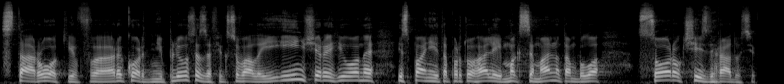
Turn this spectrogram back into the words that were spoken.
100 років. Е, Рекордні плюси зафіксували і інші регіони Іспанії та Португалії. Максимально там було 46 градусів.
